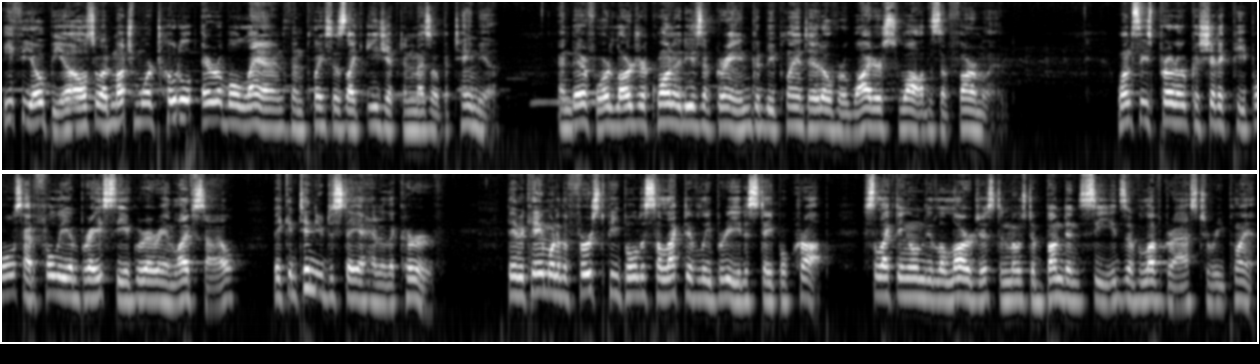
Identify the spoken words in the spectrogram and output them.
Ethiopia also had much more total arable land than places like Egypt and Mesopotamia, and therefore larger quantities of grain could be planted over wider swaths of farmland. Once these Proto Cushitic peoples had fully embraced the agrarian lifestyle, they continued to stay ahead of the curve. They became one of the first people to selectively breed a staple crop, selecting only the largest and most abundant seeds of lovegrass to replant.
